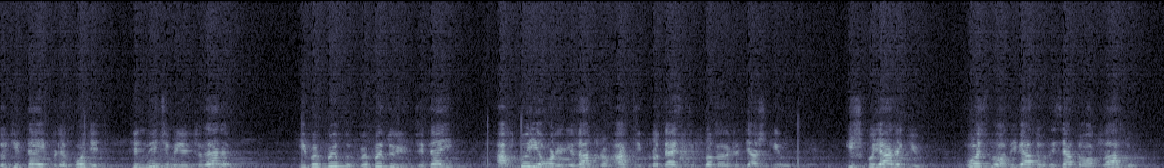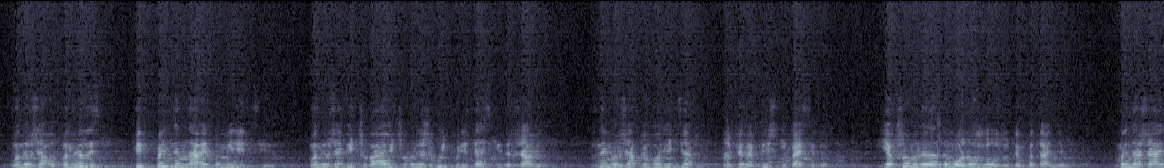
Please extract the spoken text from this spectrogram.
до дітей приходять дільничі міліціонери і випитують дітей, а хто є організатором акцій протестів проти закриття шкіл. І школяриків 8, 9, 10 класу вони вже опинились під пильним наглядом міліції. Вони вже відчувають, що вони живуть в поліцейській державі. З ними вже проводяться профілактичні бесіди. Якщо ми не надамо розголосу тим питанням, ми, на жаль,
